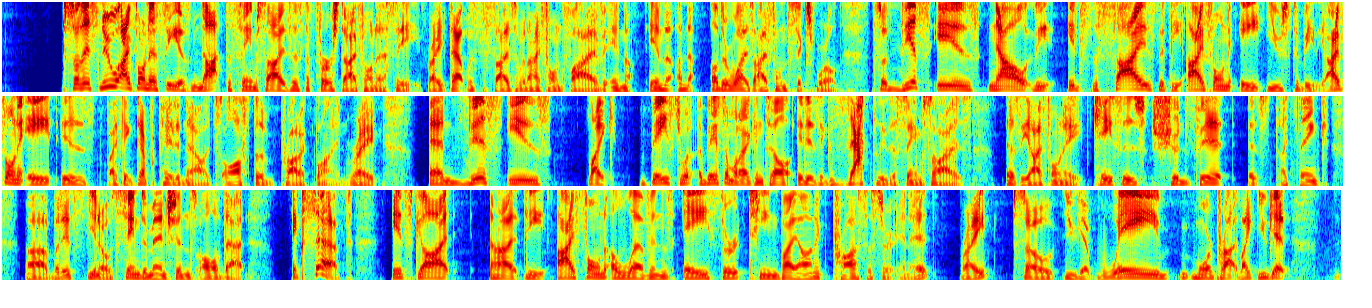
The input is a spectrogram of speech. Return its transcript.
so this new iPhone SE is not the same size as the first iPhone SE, right? That was the size of an iPhone 5 in in an otherwise iPhone 6 world. So this is now the it's the size that the iPhone 8 used to be. The iPhone 8 is I think deprecated now. It's off the product line, right? And this is like based what based on what I can tell, it is exactly the same size as the iPhone 8. Cases should fit, as I think, uh, but it's you know same dimensions, all of that except it's got uh, the iPhone 11's A13 Bionic processor in it, right? So you get way more pro like you get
